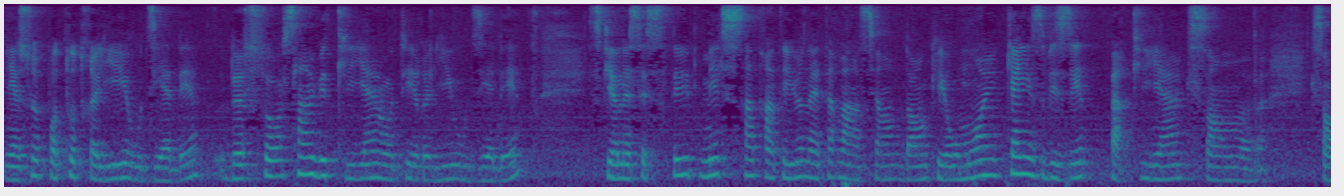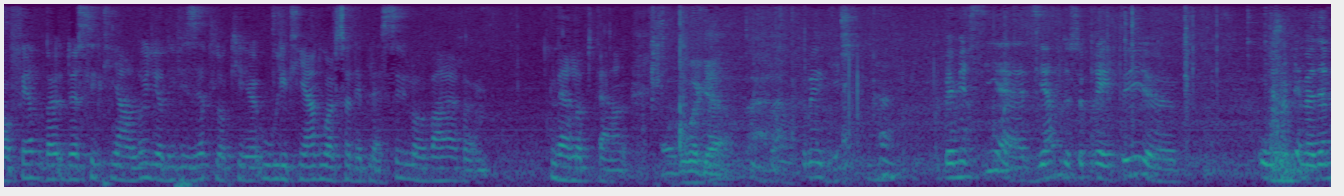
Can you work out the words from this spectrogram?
Bien sûr, pas toutes reliées au diabète. De ça, 108 clients ont été reliés au diabète, ce qui a nécessité 1631 interventions. Donc, il y a au moins 15 visites par client qui sont, euh, qui sont faites. De, ces clients-là, il y a des visites là, où les clients doivent se déplacer là, vers, euh, vers l'hôpital. On vous regarde. Très bien. Bien, merci à Diane de se prêter euh, au jeu, et à Mme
